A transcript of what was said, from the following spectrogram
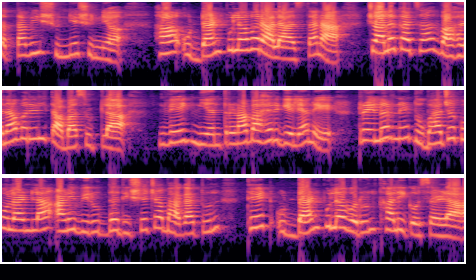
सत्तावीस शून्य शून्य हा उड्डाणपुलावर आला असताना चालकाचा वाहनावरील ताबा सुटला. वेग नियंत्रणाबाहेर गेल्याने ट्रेलरने दुभाजक ओलांडला आणि विरुद्ध दिशेच्या भागातून थेट उड्डाणपुलावरून खाली कोसळला.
